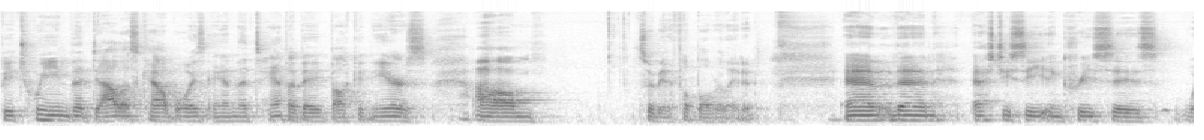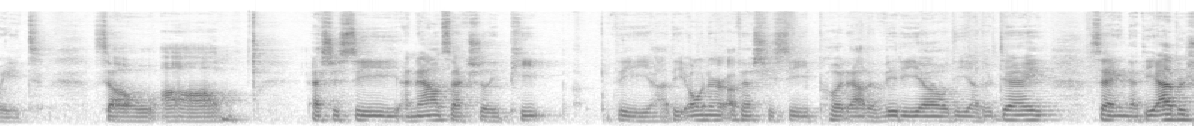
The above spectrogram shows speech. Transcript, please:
between the Dallas Cowboys and the Tampa Bay Buccaneers. Um, so we made it football related. And then SGC increases wait. So um, SGC announced actually Pete, the, uh, the owner of SGC put out a video the other day saying that the average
